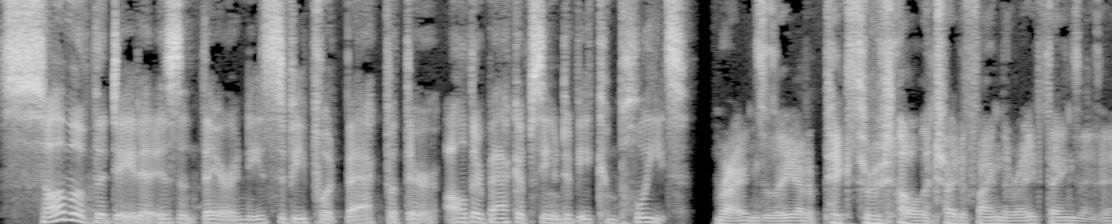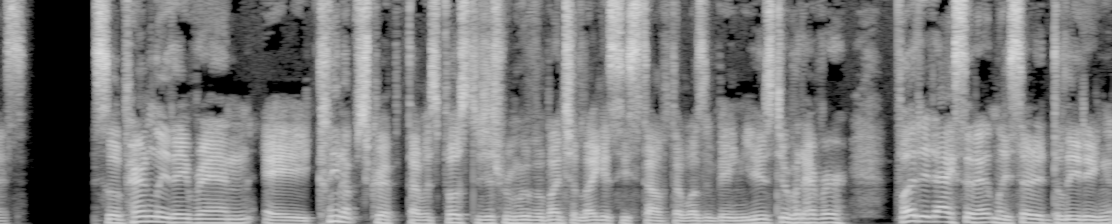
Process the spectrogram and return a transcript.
some of the data isn't there and needs to be put back, but their all their backups seem to be complete. Right. And so they got to pick through it all and try to find the right things, I guess. So apparently they ran a cleanup script that was supposed to just remove a bunch of legacy stuff that wasn't being used or whatever, but it accidentally started deleting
